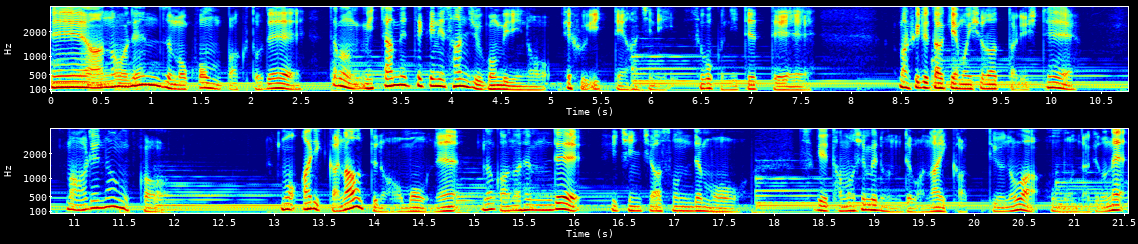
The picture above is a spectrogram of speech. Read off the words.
えー、あのレンズもコンパクトで、多分見た目的に 35mm の F1.8 にすごく似てて、まあ、フィルター系も一緒だったりして、まあ、あれなんか、もありかなっていうのは思うね。なんかあの辺で一日遊んでもすげえ楽しめるんではないかっていうのは思うんだけどね。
